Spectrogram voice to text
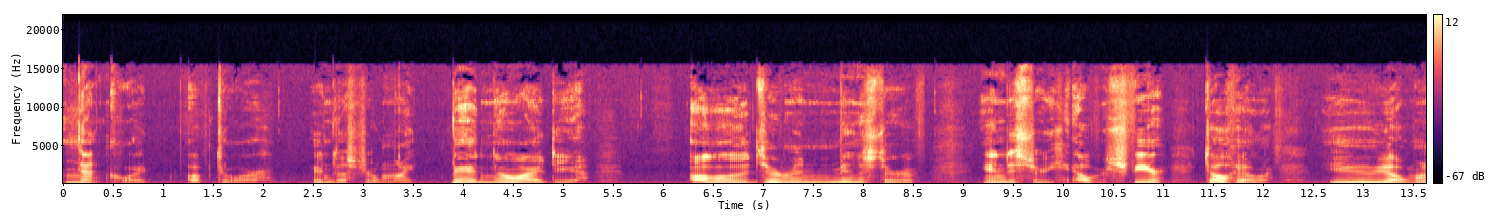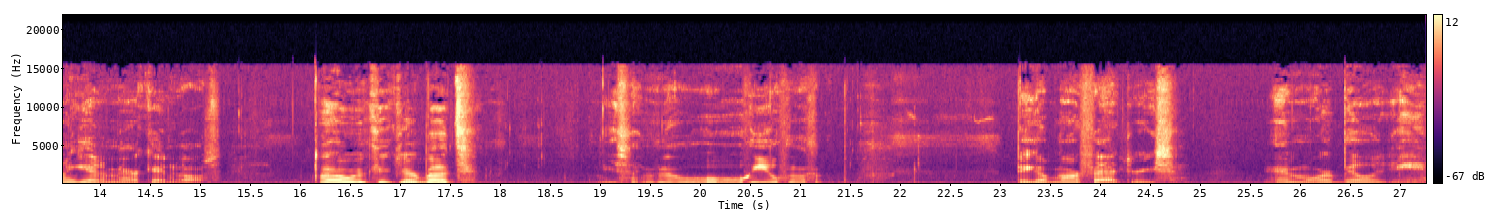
not quite up to our industrial might. They had no idea. Although the German minister of industry, Albert Speer, told Hitler, you don't want to get America involved. Oh, we'll kick their butts. He's like, no, you won't. They got more factories and more ability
